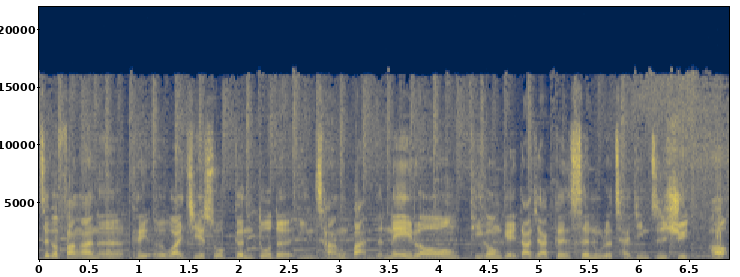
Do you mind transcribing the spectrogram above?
这个方案呢可以额外解锁更多的隐藏版的内容，提供给大家更深入的财经资讯。好。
